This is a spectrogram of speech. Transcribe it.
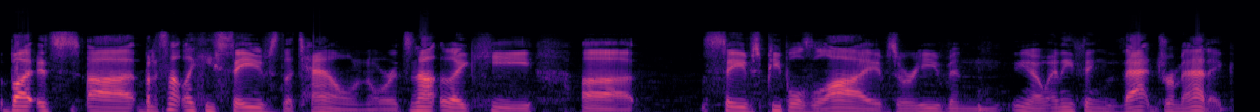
But it's uh, but it's not like he saves the town, or it's not like he uh, saves people's lives, or even you know anything that dramatic.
